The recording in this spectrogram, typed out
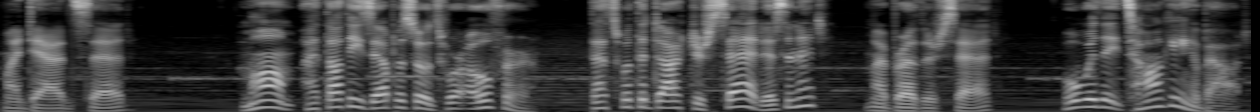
My dad said. Mom, I thought these episodes were over. That's what the doctor said, isn't it? My brother said. What were they talking about?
